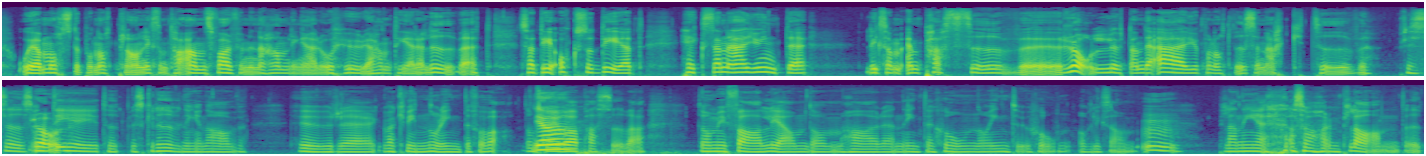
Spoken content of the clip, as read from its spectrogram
och jag måste på något plan liksom ta ansvar för mina handlingar och hur jag hanterar livet. Så att det är också det att häxan är ju inte liksom en passiv eh, roll, utan det är ju på något vis en aktiv Precis, roll. och det är ju typ beskrivningen av hur, eh, vad kvinnor inte får vara. De ska ja. ju vara passiva de är farliga om de har en intention och intuition och liksom mm. planerar, alltså har en plan typ.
